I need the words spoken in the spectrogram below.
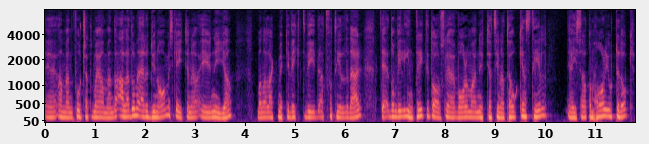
eh, använd, fortsätter man att använda. Alla de aerodynamiska ytorna är ju nya. Man har lagt mycket vikt vid att få till det där. De vill inte riktigt avslöja vad de har nyttjat sina tokens till. Jag gissar att de har gjort det dock.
